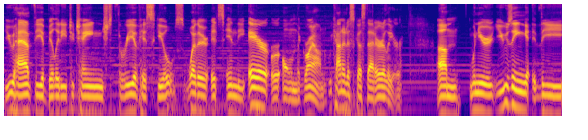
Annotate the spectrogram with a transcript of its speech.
you have the ability to change three of his skills, whether it's in the air or on the ground. We kind of discussed that earlier. Um, when you're using the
